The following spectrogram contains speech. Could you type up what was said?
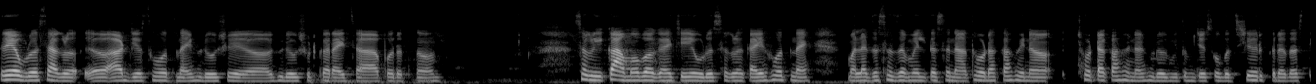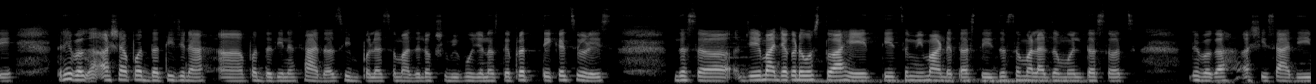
तर एवढं सगळं ॲडजस्ट होत नाही व्हिडिओ शे व्हिडिओ शूट करायचा परत सगळी कामं बघायचे एवढं सगळं काही होत नाही. मला जसं जमेल तसं ना थोडा का होईना छोटा का होईना व्हिडिओ मी तुमच्यासोबत शेअर करत असते. तर हे बघा अशा पद्धतीचे ना पद्धतीनं साधं सिंपल असं माझं लक्ष्मीपूजन असते प्रत्येकच वेळेस. जसं जे माझ्याकडे वस्तू आहे तेच मी मांडत असते. जसं मला जमेल तसंच. हे बघा अशी साधी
